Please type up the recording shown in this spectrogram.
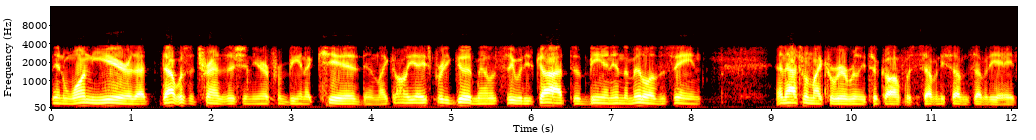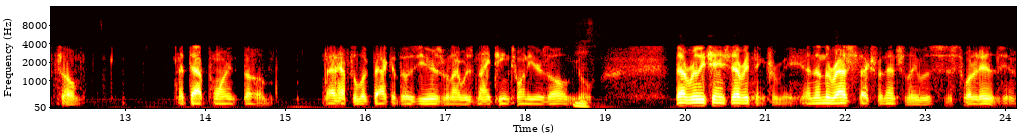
in one year. That that was a transition year from being a kid and like, oh yeah, he's pretty good, man. Let's see what he's got, to being in the middle of the scene. And that's when my career really took off was '77, '78. So at that point, um, I'd have to look back at those years when I was 19, 20 years old that really changed everything for me. And then the rest exponentially was just what it is, you know.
